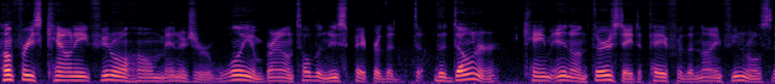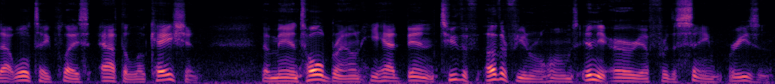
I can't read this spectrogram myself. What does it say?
Humphreys County Funeral Home manager William Brown told the newspaper that the donor came in on Thursday to pay for the nine funerals that will take place at the location. The man told Brown he had been to the other funeral homes in the area for the same reason.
